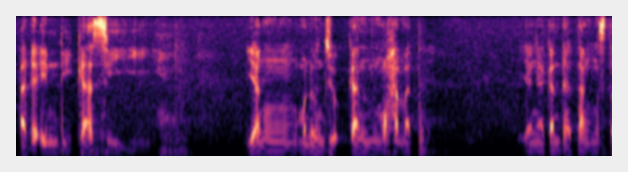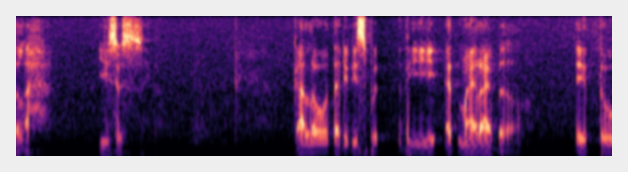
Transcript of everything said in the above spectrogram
ada indikasi yang menunjukkan Muhammad yang akan datang setelah Yesus. Kalau tadi disebut the admirable, itu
